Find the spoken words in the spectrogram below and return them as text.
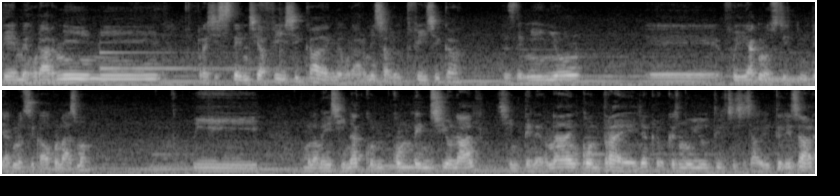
de mejorar mi, mi resistencia física, de mejorar mi salud física. Desde niño eh, fui diagnosticado con asma y como la medicina convencional, sin tener nada en contra de ella, creo que es muy útil si se sabe utilizar,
